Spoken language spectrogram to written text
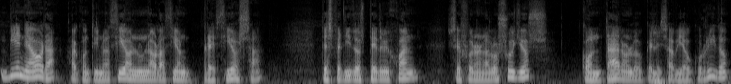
Viene ahora, a continuación, una oración preciosa. Despedidos Pedro y Juan, se fueron a los suyos, contaron lo que les había ocurrido,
